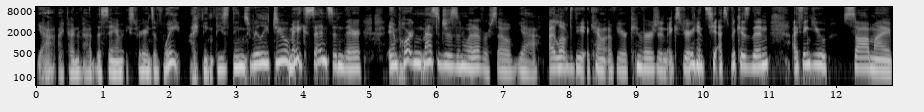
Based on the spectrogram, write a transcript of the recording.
Yeah, I kind of had the same experience of, wait, I think these things really do make sense and they're important messages and whatever. So, yeah, I loved the account of your conversion experience. Yes, because then I think you saw my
